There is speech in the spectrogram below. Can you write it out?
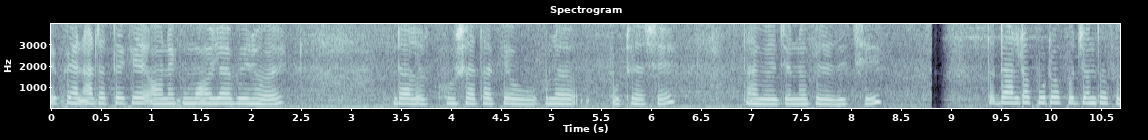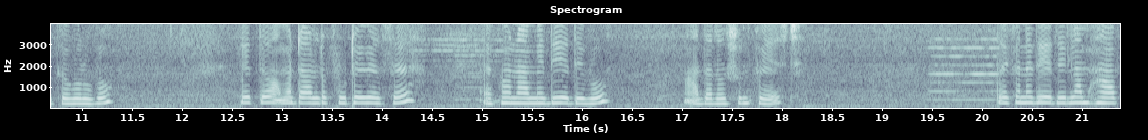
এই ফেনাটা থেকে অনেক ময়লা বের হয়। ডালের খোসা থাকে, ওগুলো উঠে আসে। তা আমি এর জন্য ফেলে দিচ্ছি। তো ডালটা ফুটা পর্যন্ত অপেক্ষা করব। এই তো আমার ডালটা ফুটে গেছে। এখন আমি দিয়ে দেব আদা রসুন পেস্ট। তো এখানে দিয়ে দিলাম হাফ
